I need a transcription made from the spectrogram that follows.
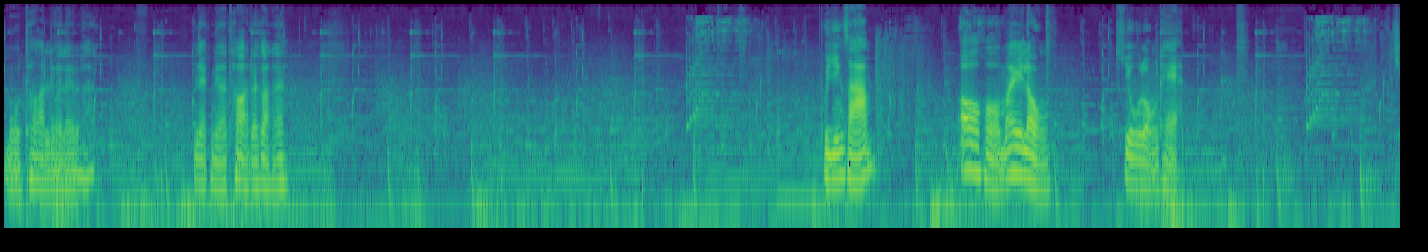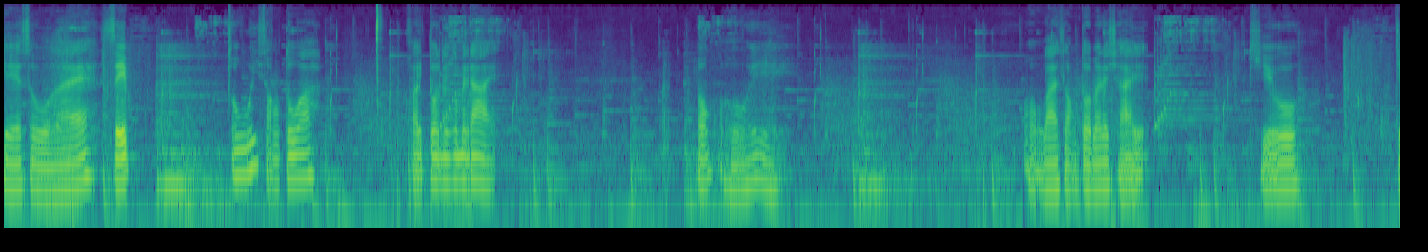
หมูทอดหรืออะไรวะเรียกเนื้อทอดไว้ก่อนนะผู้หญิงสามโอ้โห ไม่ลง คิวลงแทนเคสวยสิบอุ้ยสองตัว ขออีกตัวหนึงก็ไม่ได้ลงโอ้ยโอ้ วายสองตัวไม่ได้ใช้ คิว เจ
